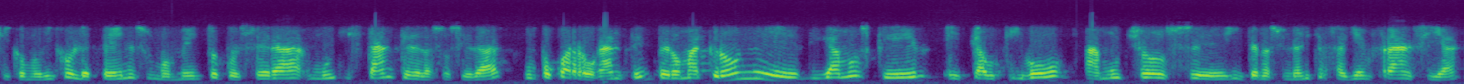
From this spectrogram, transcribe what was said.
que, como dijo Le Pen en su momento, pues era muy distante de la sociedad, un poco arrogante, pero Macron, eh, digamos que eh, cautivó a muchos eh, internacionalistas allá en Francia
